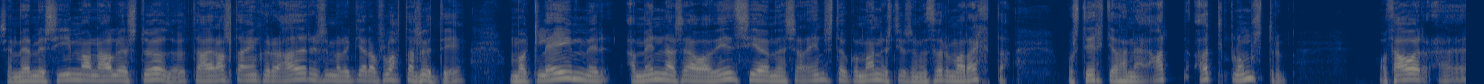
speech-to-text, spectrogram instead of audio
sem er með síman alveg stöðu, það er alltaf einhverju aðri sem er að gera flotta hluti og maður gleymir að minna sig á að við séum þessar einstökum mannestju sem við þurfum að rekta og styrkja þannig all, öll blómstrum og þá er eh,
